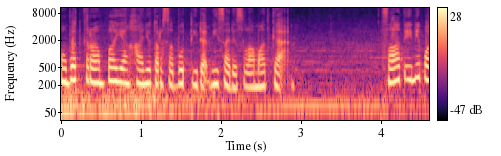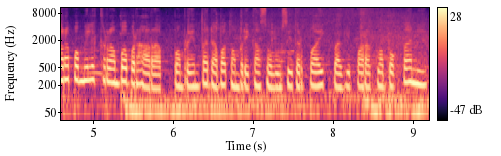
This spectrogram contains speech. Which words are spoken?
membuat keramba yang hanyut tersebut tidak bisa diselamatkan. Saat ini para pemilik keramba berharap pemerintah dapat memberikan solusi terbaik bagi para kelompok tani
